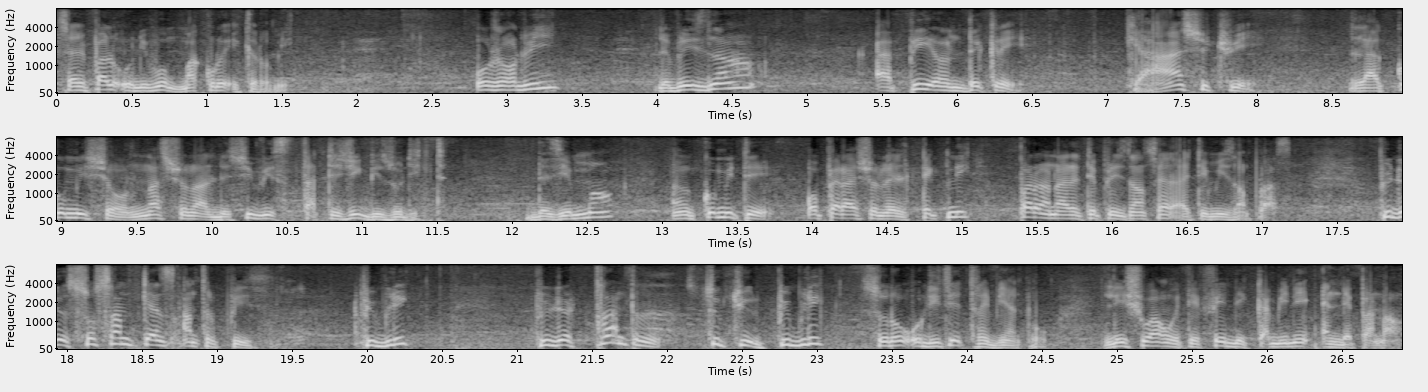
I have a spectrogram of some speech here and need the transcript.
Ça, je parle au niveau macroéconomique. Aujourd'hui, le président a pris un décret qui a institué la Commission nationale de suivi stratégique des audits. Deuxièmement, un comité opérationnel technique par un arrêté présidentiel a été mis en place. Plus de 75 entreprises publiques, plus de 30 structures publiques seront auditées très bientôt. Les choix ont été faits des cabinets indépendants.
